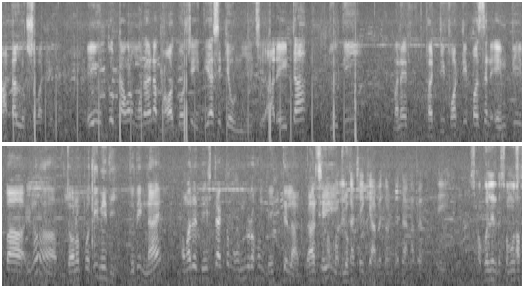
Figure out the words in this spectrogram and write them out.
ঘাটাল লোকসভা কেন্দ্রে। এই উদ্যোগটা আমার মনে হয় না ভারতবর্ষের ইতিহাসে কেউ নিয়েছে। আর এইটা যদি মানে থার্টি ফর্টি পার্সেন্ট এমপি বা ইউনো জনপ্রতিনিধি যদি নেয় আমাদের দেশটা একদম অন্যরকম দেখতে লাগবে। আর সেই কাছে কি আবেদনটা জানাবেন? এই সকলের সমস্ত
